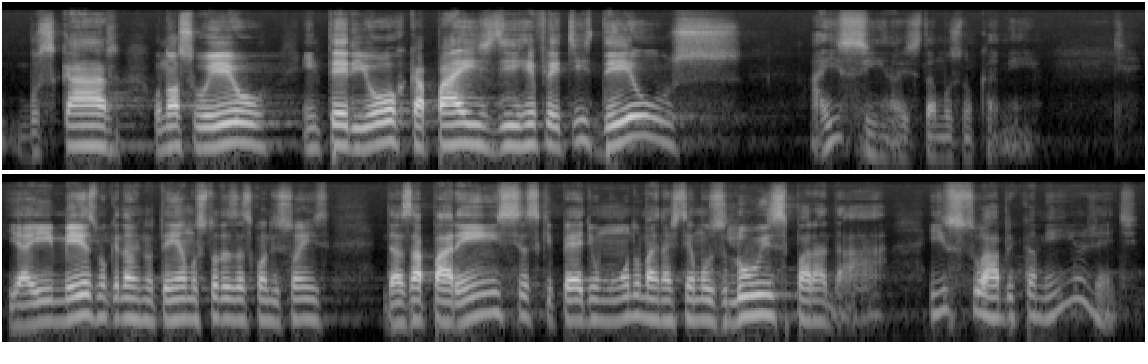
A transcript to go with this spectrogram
buscar o nosso eu interior capaz de refletir Deus. Aí sim nós estamos no caminho. E aí, mesmo que nós não tenhamos todas as condições das aparências que pede o mundo, mas nós temos luz para dar. Isso abre caminho, gente.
